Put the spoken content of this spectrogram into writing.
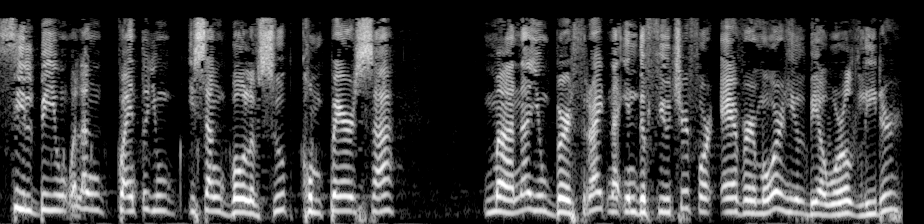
silbi yung, walang kwento yung isang bowl of soup compare sa mana, yung birthright na in the future, forevermore, he'll be a world leader.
